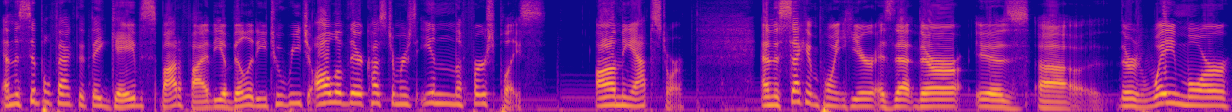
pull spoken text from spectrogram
And the simple fact that they gave Spotify the ability to reach all of their customers in the first place on the App Store. And the second point here is that there is uh, there's way more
